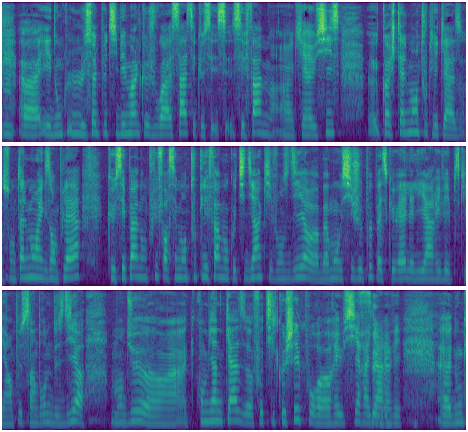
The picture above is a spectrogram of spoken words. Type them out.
Mm. et donc, le seul petit bémol que je vois à ça, c'est que ces femmes qui réussissent cochent tellement toutes les cases, sont tellement exemplaires que c'est pas non plus plus forcément toutes les femmes au quotidien qui vont se dire euh, bah, moi aussi je peux parce qu'elle, elle y est arrivée. Parce qu'il y a un peu ce syndrome de se dire mon Dieu, euh, combien de cases faut-il cocher pour euh, réussir à y arriver? Donc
